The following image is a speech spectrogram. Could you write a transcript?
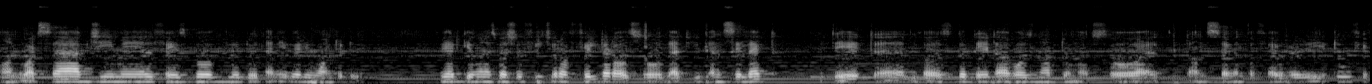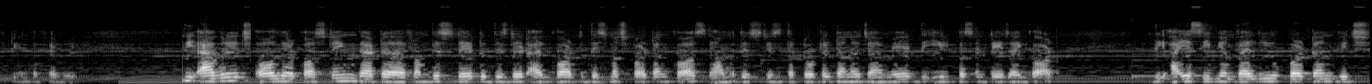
on whatsapp gmail facebook bluetooth anywhere you want to do. We had given a special feature of filter also that you can select date uh, because the data was not too much. So i on 7th of february to 15th of february the average all their costing that uh, from this date to this date I got this much per ton cost how much this is the total tonnage I made the yield percentage I got the ISCBM value per ton which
